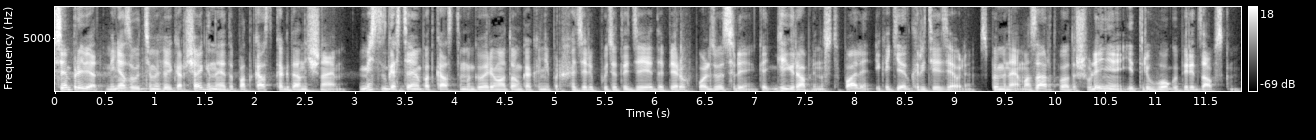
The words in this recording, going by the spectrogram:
Всем привет! Меня зовут Тимофей Корчагин, и это подкаст «Когда начинаем». Вместе с гостями подкаста мы говорим о том, как они проходили путь от идеи до первых пользователей, какие грабли наступали и какие открытия делали. Вспоминаем азарт, воодушевление и тревогу перед запуском.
